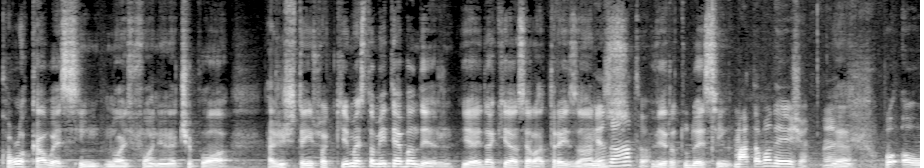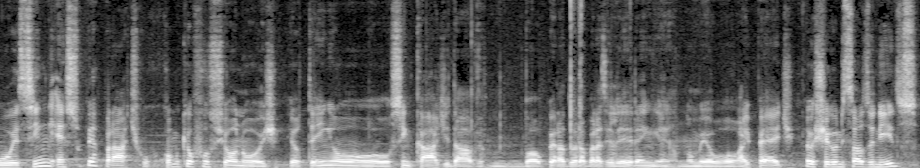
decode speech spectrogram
colocar o eSIM no iPhone, né? Tipo, ó, a gente tem isso aqui, mas também tem a bandeja. E aí daqui a, sei lá, três anos, Exato. vira tudo eSIM. Mata a bandeja. Né? É. O, o eSIM é super prático. Como que eu funciono hoje? Eu tenho o SIM card da, da operadora brasileira em- no meu iPad. Eu chego nos Estados Unidos,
